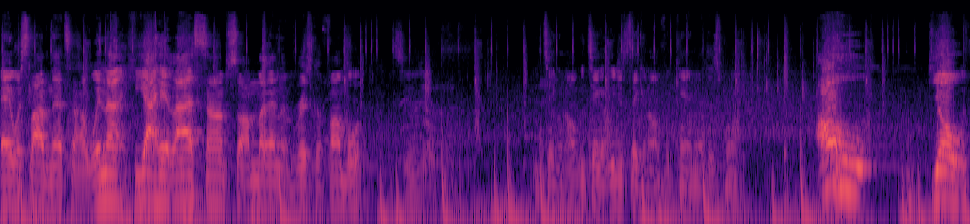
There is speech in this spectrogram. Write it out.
Hey, we're sliding that time. We're not. He got hit last time, so I'm not gonna risk a fumble. Let's see who's open. We taking off. We taking. We just taking off for Cam at this point. Oh, yo,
